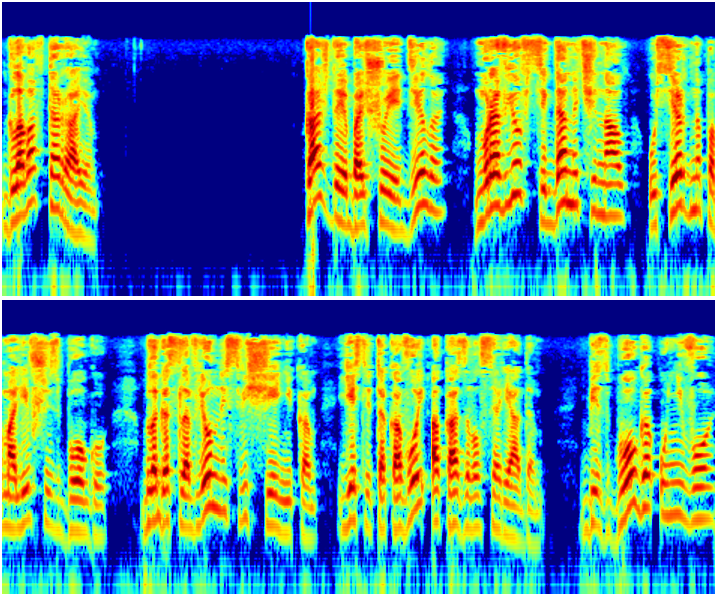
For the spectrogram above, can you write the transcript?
Глава вторая. Каждое большое дело Муравьев всегда начинал, усердно помолившись Богу, благословленный священником, если таковой оказывался рядом. Без Бога у него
